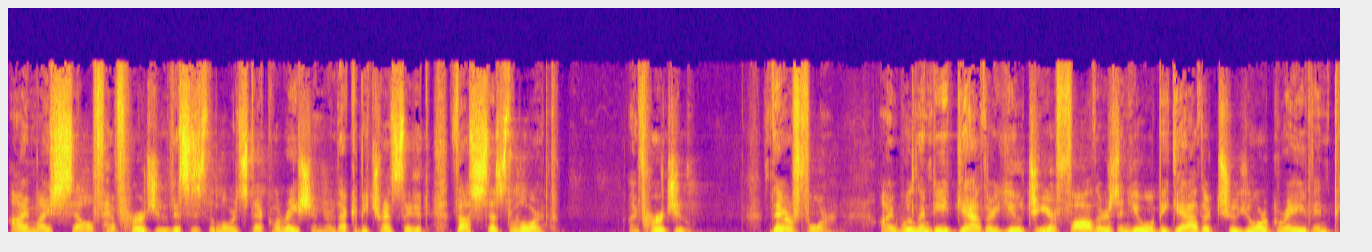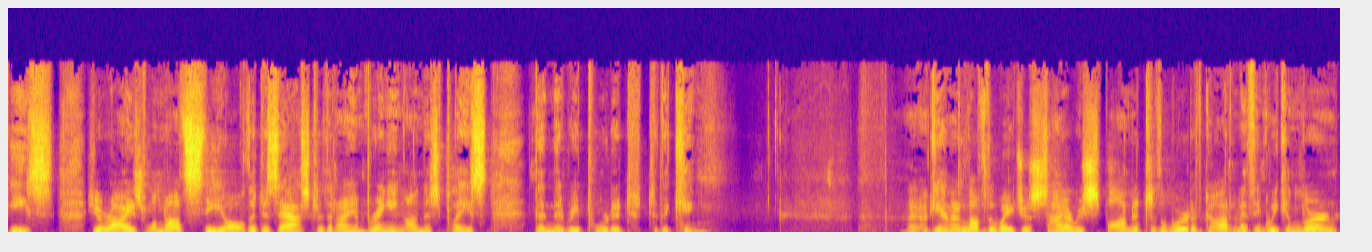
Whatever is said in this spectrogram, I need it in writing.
I myself have heard you. This is the Lord's declaration, or that could be translated, Thus says the Lord. I've heard you. Therefore, I will indeed gather you to your fathers, and you will be gathered to your grave in peace. Your eyes will not see all the disaster that I am bringing on this place. Then they reported to the king. Again, I love the way Josiah responded to the word of God, and I think we can learn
